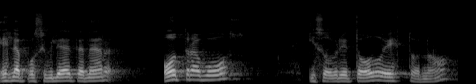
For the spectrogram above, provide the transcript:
es la posibilidad de tener otra voz y sobre todo esto, ¿no?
